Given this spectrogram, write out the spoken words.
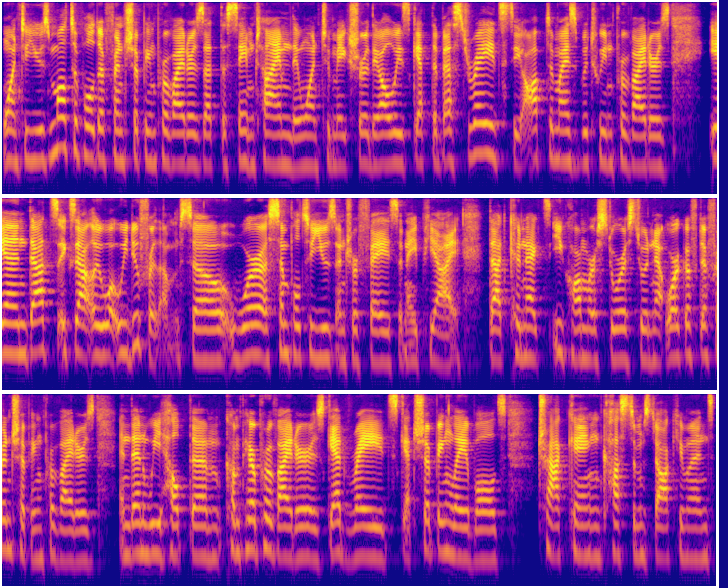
want to use multiple different shipping providers at the same time. They want to make sure they always get the best rates, they optimize between providers. And that's exactly what we do for them. So we're a simple to use interface, an API that connects e commerce stores to a network of different shipping providers. And then we help them compare providers, get rates, get shipping labels, tracking, customs documents,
